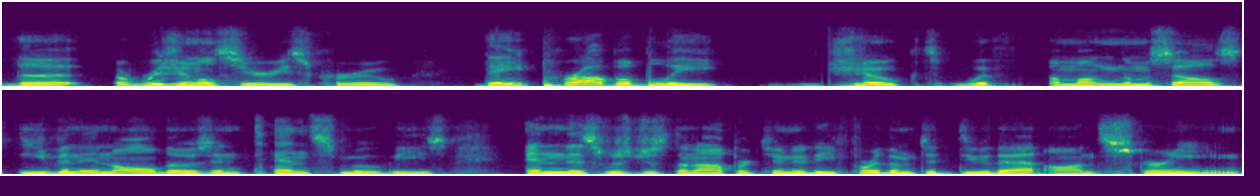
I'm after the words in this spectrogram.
the original series crew they probably joked with among themselves even in all those intense movies and this was just an opportunity for them to do that on screen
